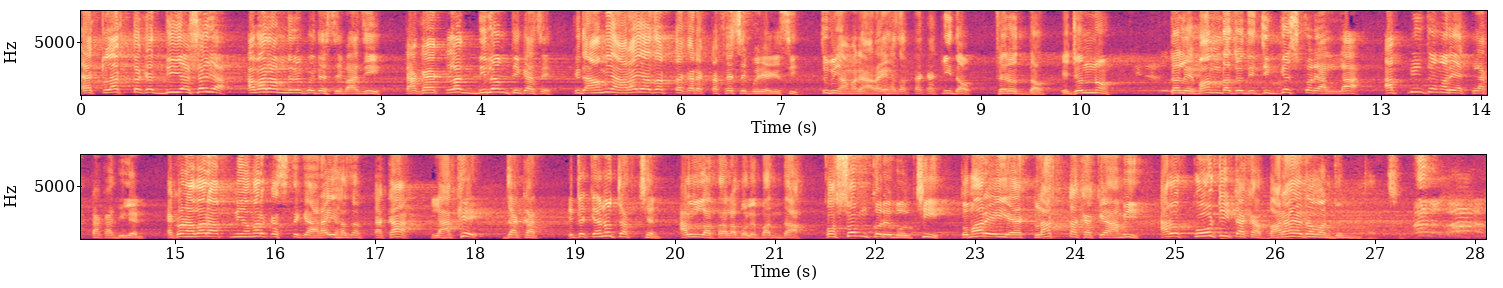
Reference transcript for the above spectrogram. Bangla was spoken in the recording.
এক লাখ টাকা দিয়ে আসাইয়া আবার আমাদের কইতেছে, বাজি, টাকা এক লাখ দিলাম, ঠিক আছে, কিন্তু আমি আড়াই হাজার টাকার একটা ফেসে পড়ে গেছি। তুমি আমার আড়াই হাজার টাকা কি দাও, ফেরত দাও, এজন্য? তাহলে বান্দা যদি জিজ্ঞেস করে, আল্লাহ, আপনি তো আমার এক লাখ টাকা দিলেন, এখন আবার আপনি আমার কাছ থেকে আড়াই হাজার টাকা, লাখে জাকাত, এটা কেন চাচ্ছেন? আল্লাহ তালা বলে, বান্দা কসম করে বলছি, তোমার এই এক লাখ টাকাকে আমি আরও কোটি টাকা বাড়ায় দেওয়ার জন্য চাচ্ছি।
